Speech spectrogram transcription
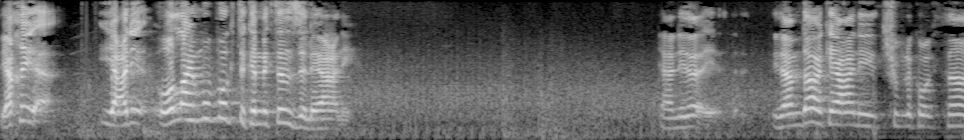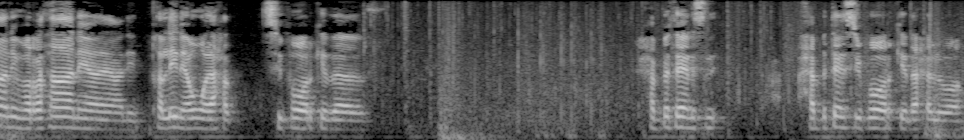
يا أخي يعني والله مو بوقتك إنك تنزل يعني. يعني إذا إذا أمداك يعني تشوف لك وقت ثاني مرة ثانية يعني تخليني أول أحط C4 كذا. حبتين سن... حبتين C4 كذا حلوة.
